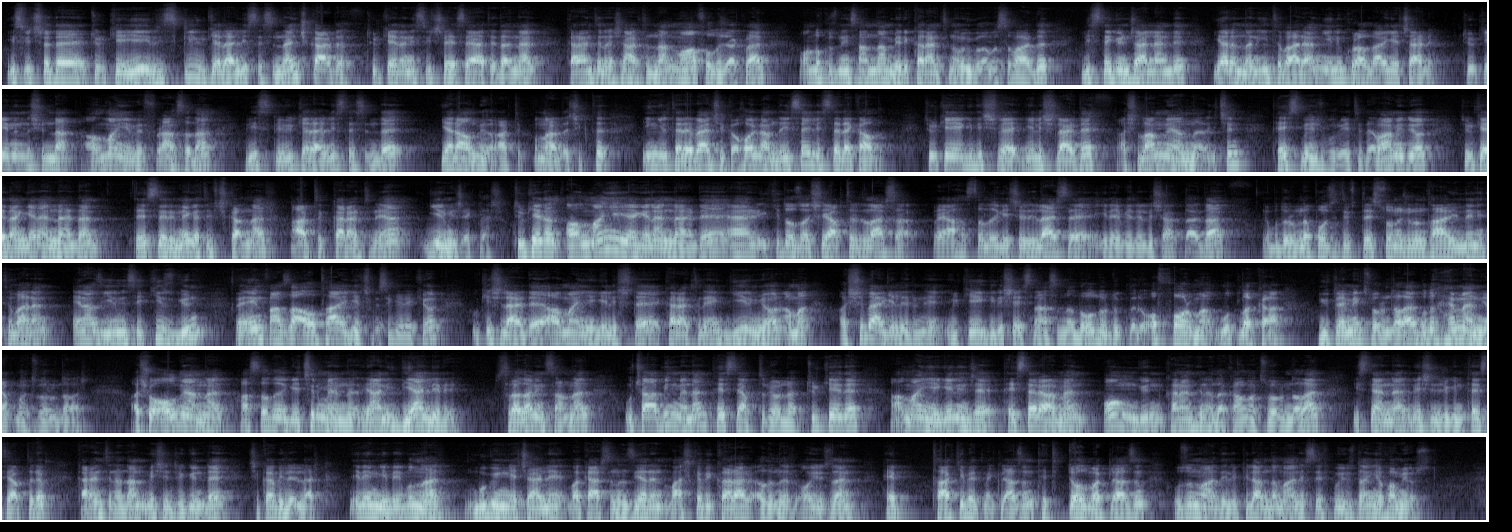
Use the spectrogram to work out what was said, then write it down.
İsviçre'de Türkiye'yi riskli ülkeler listesinden çıkardı. Türkiye'den İsviçre'ye seyahat edenler karantina şartından muaf olacaklar. 19 Nisan'dan beri karantina uygulaması vardı. Liste güncellendi. Yarından itibaren yeni kurallar geçerli. Türkiye'nin dışında Almanya ve Fransa'da riskli ülkeler listesinde yer almıyor artık. Bunlar da çıktı. İngiltere, Belçika, Hollanda ise listede kaldı. Türkiye'ye gidiş ve gelişlerde aşılanmayanlar için test mecburiyeti devam ediyor. Türkiye'den gelenlerden testleri negatif çıkanlar artık karantinaya girmeyecekler. Türkiye'den Almanya'ya gelenler de eğer iki doz aşı yaptırdılarsa veya hastalığı geçirdilerse yine belirli şartlarda bu durumda pozitif test sonucunun tarihinden itibaren en az 28 gün ve en fazla 6 ay geçmesi gerekiyor. Bu kişiler de Almanya'ya gelişte karantinaya girmiyor ama aşı belgelerini ülkeye giriş esnasında doldurdukları o forma mutlaka yüklemek zorundalar. Bunu hemen yapmak zorundalar. Aşı olmayanlar, hastalığı geçirmeyenler yani diğerleri sıradan insanlar uçağa binmeden test yaptırıyorlar. Türkiye'de Almanya'ya gelince teste rağmen 10 gün karantinada kalmak zorundalar. İsteyenler 5. gün test yaptırıp karantinadan 5. günde çıkabilirler. Dediğim gibi bunlar bugün geçerli. Bakarsınız yarın başka bir karar alınır. O yüzden hep takip etmek lazım, tetikte olmak lazım. Uzun vadeli planda maalesef bu yüzden yapamıyoruz.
